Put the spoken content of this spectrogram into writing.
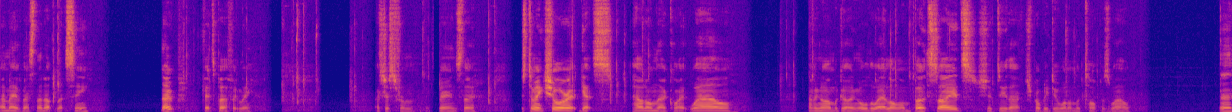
I may have messed that up. Let's see. Nope. Fits perfectly. That's just from experience, though. Just to make sure it gets held on there quite well. Having armor going all the way along on both sides should do that. Should probably do one on the top as well. Eh,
